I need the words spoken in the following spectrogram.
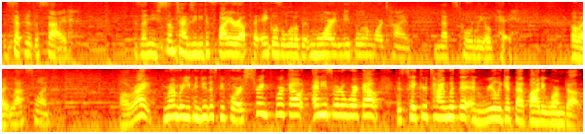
and step it to the side. Because then you, sometimes you need to fire up the ankles a little bit more, it needs a little more time, and that's totally okay. All right, last one. All right, remember you can do this before a strength workout, any sort of workout. Just take your time with it and really get that body warmed up.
